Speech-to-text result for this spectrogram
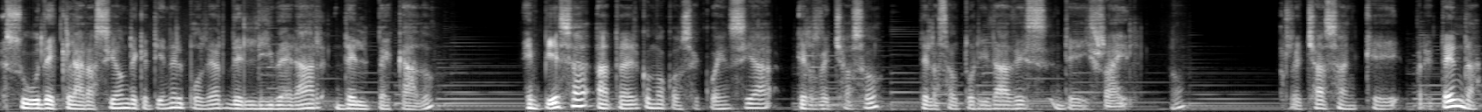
su declaración de que tiene el poder de liberar del pecado, empieza a traer como consecuencia el rechazo de las autoridades de Israel. ¿no? Rechazan que pretenda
